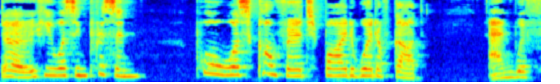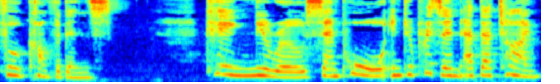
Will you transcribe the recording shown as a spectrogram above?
Though he was in prison, Paul was comforted by the word of God, and with full confidence. King Nero sent Paul into prison at that time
